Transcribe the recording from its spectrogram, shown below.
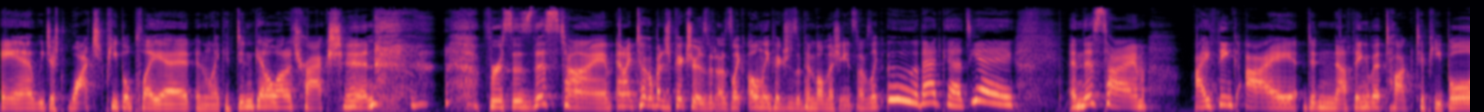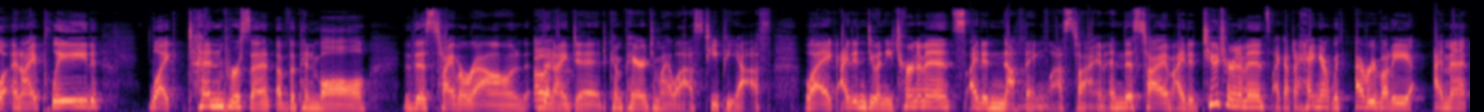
And we just watched people play it, and like it didn't get a lot of traction. Versus this time, and I took a bunch of pictures, but it was like only pictures of pinball machines. And I was like, ooh, bad cats, yay. And this time, I think I did nothing but talk to people, and I played like 10% of the pinball this time around Oh, than yeah. I did compared to my last TPF. Like I didn't do any tournaments. I did nothing last time. And this time I did two tournaments. I got to hang out with everybody. I met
